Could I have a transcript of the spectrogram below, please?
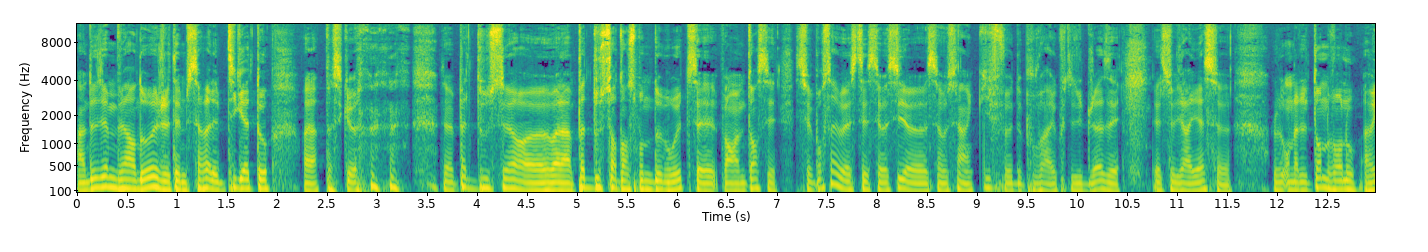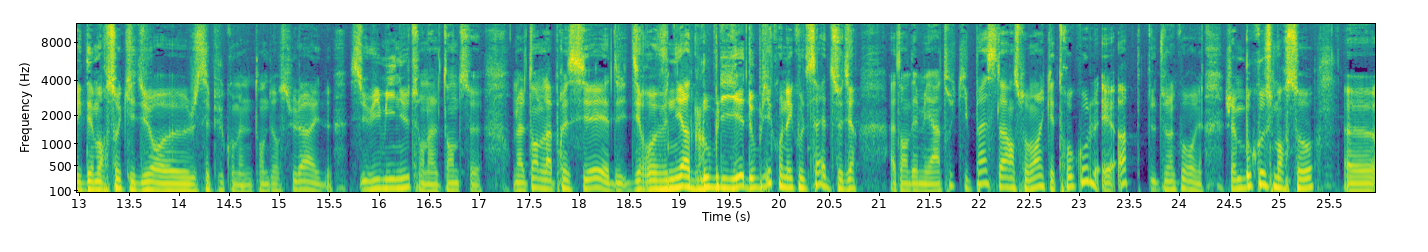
un deuxième verre d'eau et j'étais me servir des petits gâteaux. Voilà, parce que pas de douceur, euh, voilà, pas de douceur dans ce monde de brut. En même temps, c'est, c'est pour ça, EST. C'est aussi, euh, c'est aussi un kiff de pouvoir écouter du jazz et, et se dire, yes, on a le temps devant nous avec des morceaux qui durent, je sais plus combien de temps dure celui-là. 8 minutes, le temps de on a le temps de l'apprécier d'y revenir, de l'oublier, d'oublier qu'on écoute ça et de se dire attendez mais il y a un truc qui passe là en ce moment et qui est trop cool et hop tout d'un coup on revient. J'aime beaucoup ce morceau euh,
